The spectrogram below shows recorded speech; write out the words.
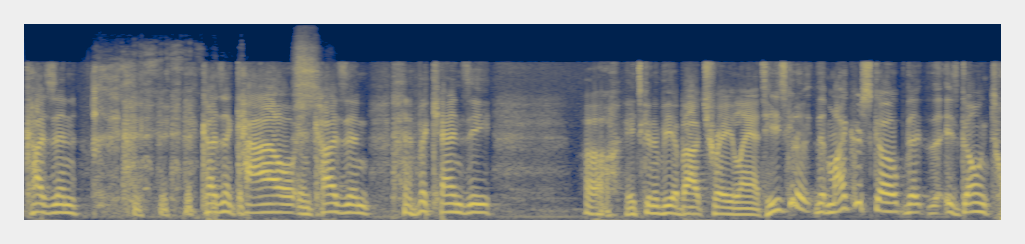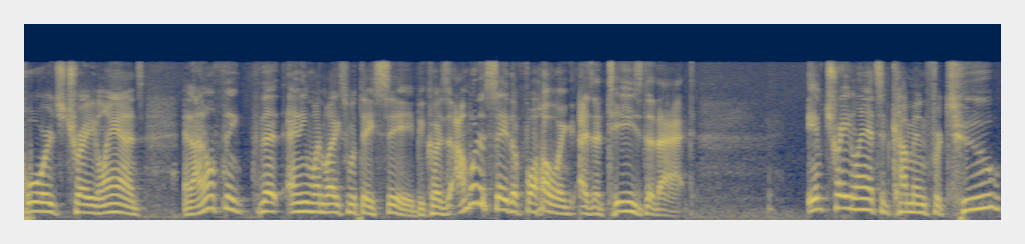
cousin, cousin Kyle and cousin Mackenzie. Oh, it's going to be about Trey Lance. He's going to the microscope that is going towards Trey Lance, and I don't think that anyone likes what they see because I'm going to say the following as a tease to that. If Trey Lance had come in for two,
